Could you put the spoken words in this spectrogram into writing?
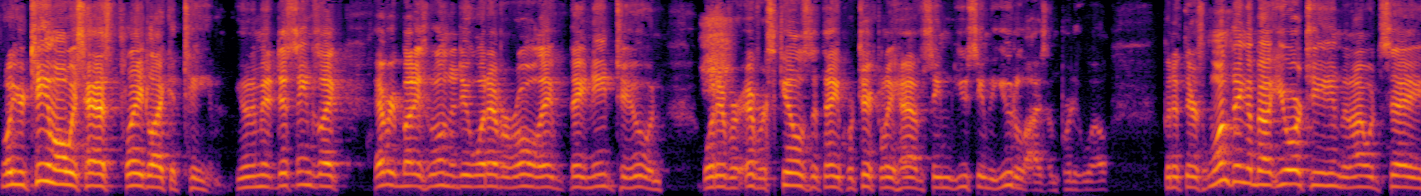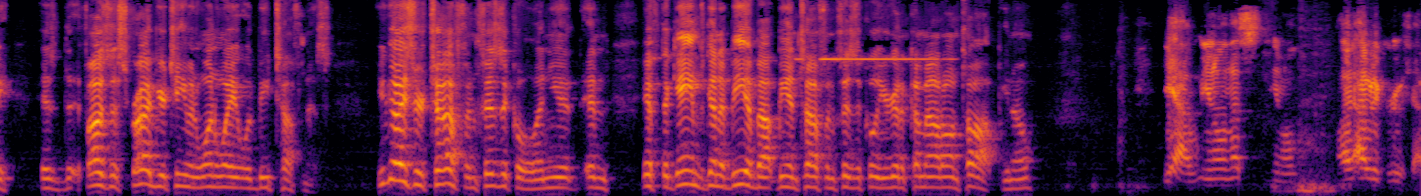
Well, your team always has played like a team. You know what I mean? It just seems like everybody's willing to do whatever role they they need to and whatever ever skills that they particularly have seem you seem to utilize them pretty well. But if there's one thing about your team that I would say is if I was to describe your team in one way, it would be toughness. You guys are tough and physical, and you and if the game's going to be about being tough and physical, you're going to come out on top. You know. Yeah, you know, and that's you know, I, I would agree with that.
